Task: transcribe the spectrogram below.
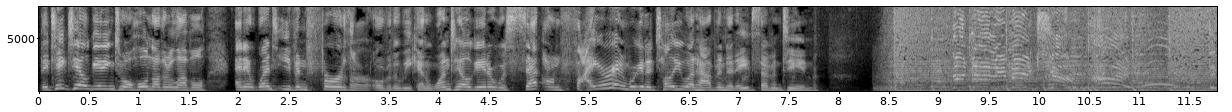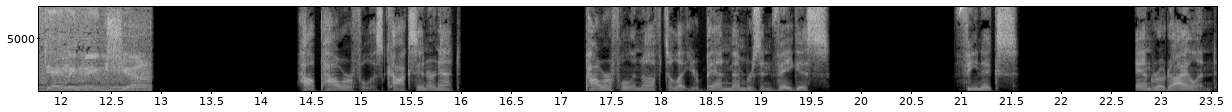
They take tailgating to a whole nother level, and it went even further over the weekend. One tailgater was set on fire, and we're going to tell you what happened at eight seventeen. The Daily Mix Show. The Daily Mix Show. How powerful is Cox Internet? Powerful enough to let your band members in Vegas, Phoenix, and Rhode Island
